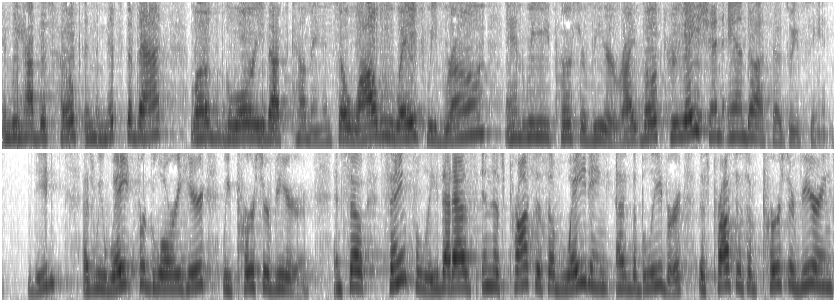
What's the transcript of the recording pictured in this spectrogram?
And we have this hope in the midst of that love glory that's coming. And so while we wait, we groan and we persevere, right? Both creation and us, as we've seen. Indeed, as we wait for glory here, we persevere. And so, thankfully, that as in this process of waiting, uh, the believer, this process of persevering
